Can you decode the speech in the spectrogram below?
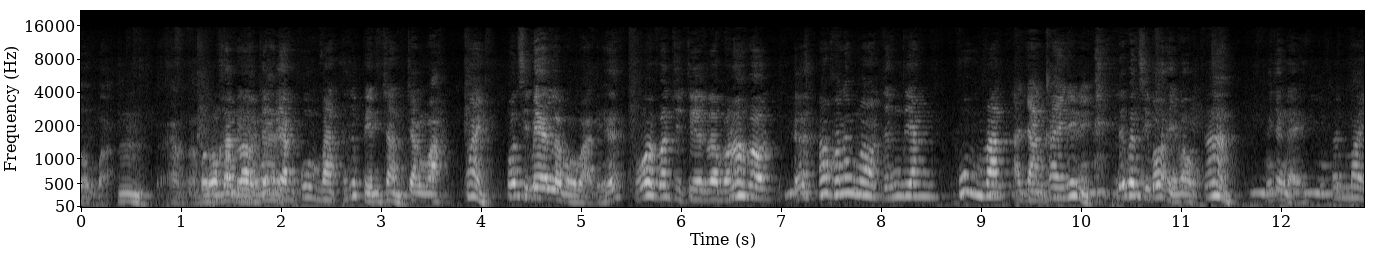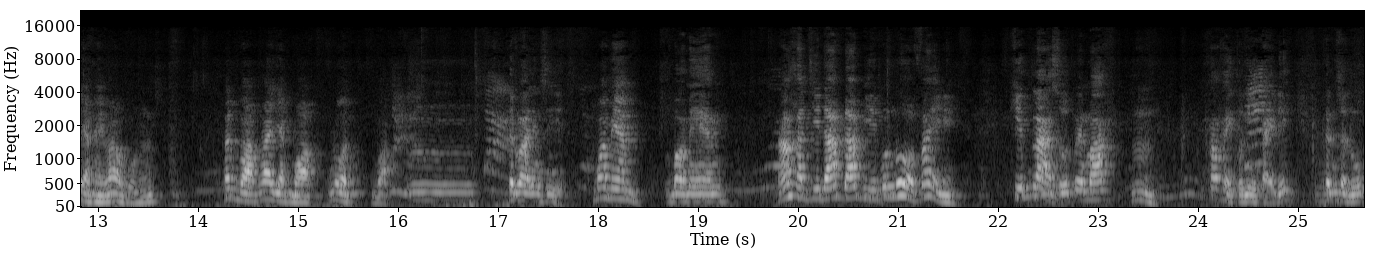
ตกบ่อืมเอาเอาบ่คันเราจังยังกุ้มวัดคือเป็นซั่นจังวะห้วยมันสิแม่นแล้วบ่ว่านี่ฮะโอ้ยมันสิเตือกแล้วบ่เนาะเว้าเฮากำลังเว้าถึงเรียงกุ้มวัดอาจารย์ไข่นี่นี่หรือเพิ่นสิบ่ให้เว้าอ่านี่จังไดเพิ่นบ่อยากให้เว้าบ่ฮะเพิ่นบอกว่าอยากบอกโลดบอกอืมเพิ่นว่าจังซี่บ่แม่นบ่แม่นเอาคันสิดับดับอีกเบิ่งดูไฟนี่คลิปล่าสุดเป็นบ่อืมเข้าให้ตัวนี้ไปดิเพิ่นสรุป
